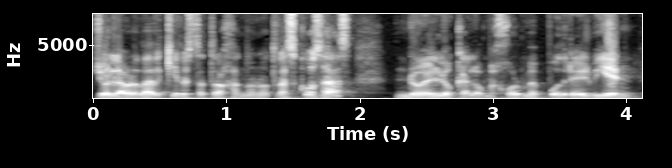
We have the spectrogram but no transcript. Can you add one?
yo la verdad quiero estar trabajando en otras cosas, no en lo que a lo mejor me podría ir bien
